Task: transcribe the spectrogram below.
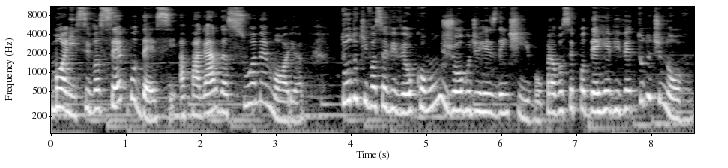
Moni, se você pudesse apagar da sua memória tudo que você viveu como um jogo de Resident Evil, para você poder reviver tudo de novo,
